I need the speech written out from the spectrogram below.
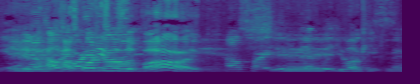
That's I what we miss did. house parties. Yeah, Yeah, Yeah, house, house parties, parties was a vibe. House parties. Yeah, definitely you lucky nice. man.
